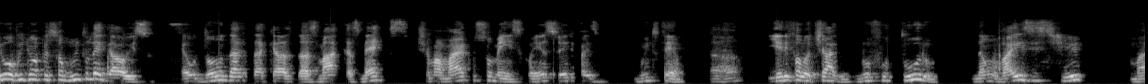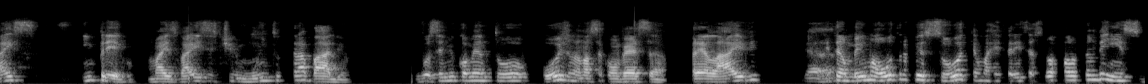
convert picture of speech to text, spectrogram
E eu ouvi de uma pessoa muito legal isso. É o dono da, daquelas, das marcas Max, chama Marcos Somens. Conheço ele faz muito tempo. Uhum. E ele falou, Thiago, no futuro não vai existir mais emprego, mas vai existir muito trabalho. E você me comentou hoje na nossa conversa pré-live, e também uma outra pessoa, que é uma referência sua, fala também isso.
